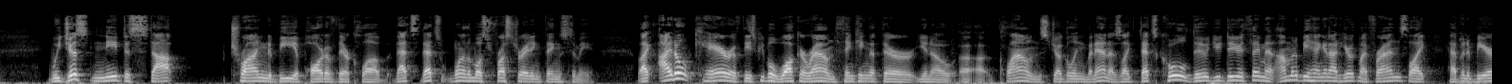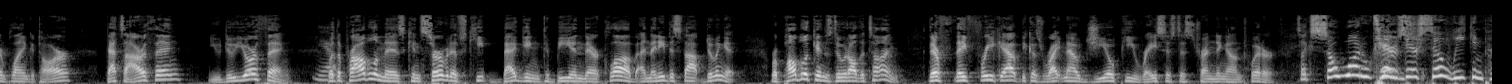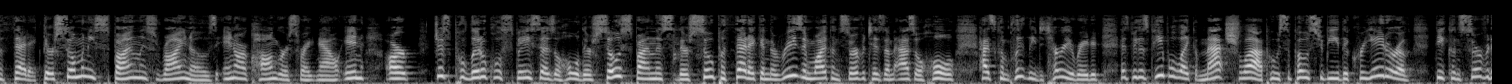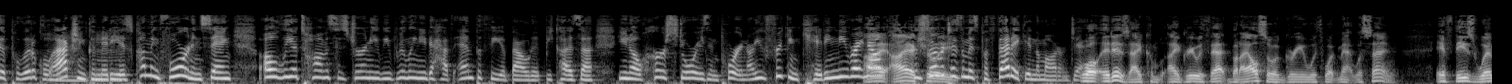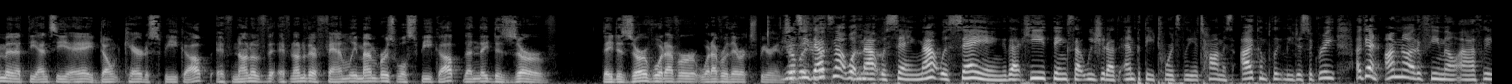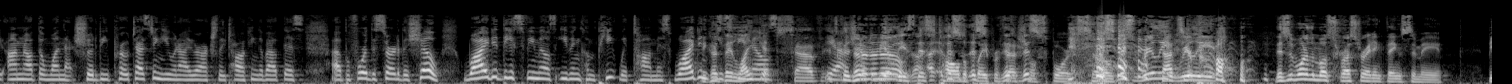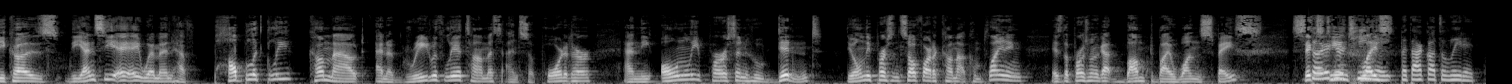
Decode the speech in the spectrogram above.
We just need to stop trying to be a part of their club. That's, that's one of the most frustrating things to me. Like, I don't care if these people walk around thinking that they're, you know, uh, uh, clowns juggling bananas. Like, that's cool, dude. You do your thing, man. I'm gonna be hanging out here with my friends, like, having a beer and playing guitar. That's our thing. You do your thing. Yeah. But the problem is conservatives keep begging to be in their club and they need to stop doing it. Republicans do it all the time. They're, they freak out because right now GOP racist is trending on Twitter. It's like, so what? Who They're, cares? they're so weak and pathetic. There's so many spineless RINOs in our Congress right now, in our just political space as a whole. They're so spineless, they're so pathetic, and the reason why conservatism as a whole has completely deteriorated is because people like Matt Schlapp, who's supposed to be the creator of the Conservative Political Action Committee, is coming forward and saying, "Oh, Lia Thomas's journey, we really need to have empathy about it because, uh, you know, her story is important." Are you freaking kidding me right now? I- I actually- Conservatism is pathetic in the modern day. Well, it is. I, com- I agree with that, but I also agree with what Matt was saying. If these women at the NCAA don't care to speak up, if none of the, if none of their family members will speak up, then they deserve They deserve whatever whatever they're experiencing. Yeah, See, that's not what Matt was saying. Matt was saying that he thinks that we should have empathy towards Lia Thomas. I completely disagree. Again, I'm not a female athlete. I'm not the one that should be protesting. You and I are actually talking about this uh, before the start of the show. Why did these females even compete with Thomas? Why didn't Because these they like it. Sav, it's Yeah. because you have to be at least this I- tall to play this- professional this- sports. So this really, that's really, problem. this is one of the most frustrating things to me because the NCAA women have publicly come out and agreed with Lia Thomas and supported her. And the only person who didn't, the only person so far to come out complaining is the person who got bumped by one space. So did your 16th teammate, place. but that got deleted.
